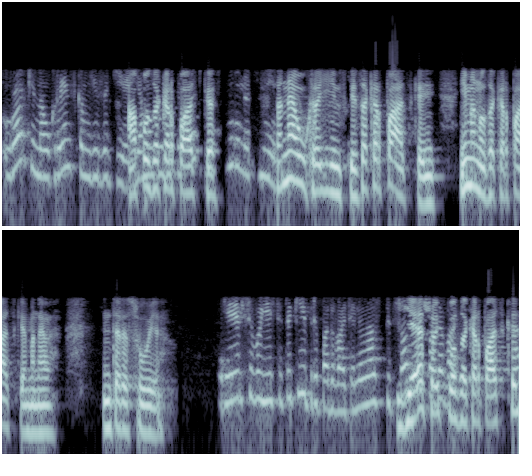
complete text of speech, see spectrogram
уроки на украинском языке. А Я могу по-закарпатски? записать фиксированный с ним. Та не український, закарпатський. Іменно закарпатське мене інтересує. Скорее всего, есть и такие преподаватели. У нас 500 Є щось преподавателей. по-закарпатське?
